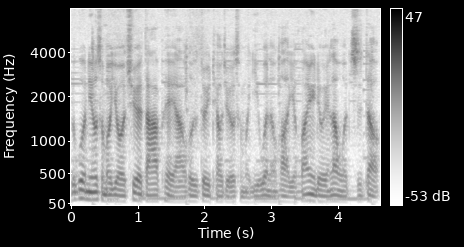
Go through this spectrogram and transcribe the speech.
如果你有什么有趣的搭配啊，或者对调酒有什么疑问的话，也欢迎留言让我知道。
